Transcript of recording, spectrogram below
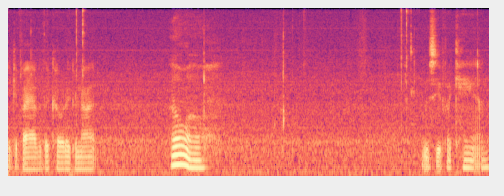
like, if I have the codec or not. Oh well. Let me see if I can.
